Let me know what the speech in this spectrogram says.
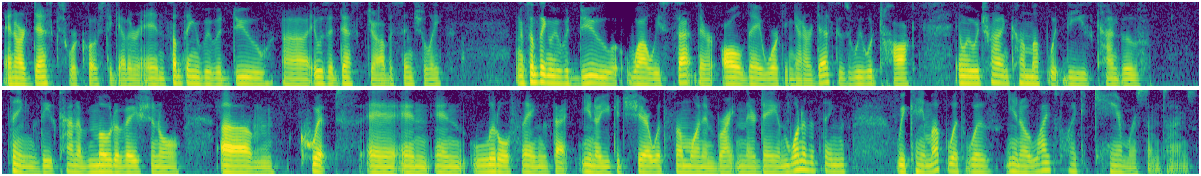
and our desks were close together. And something we would do, uh, it was a desk job essentially. And something we would do while we sat there all day working at our desk is we would talk and we would try and come up with these kinds of things, these kind of motivational um, quips and, and, and little things that you know you could share with someone and brighten their day. And one of the things we came up with was you know life's like a camera sometimes.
